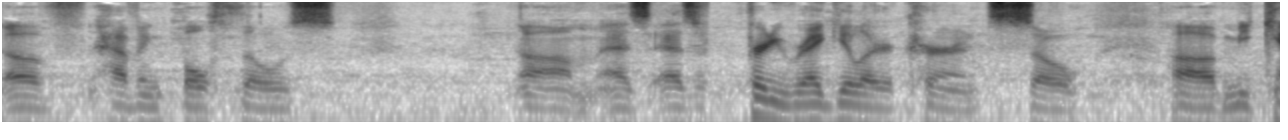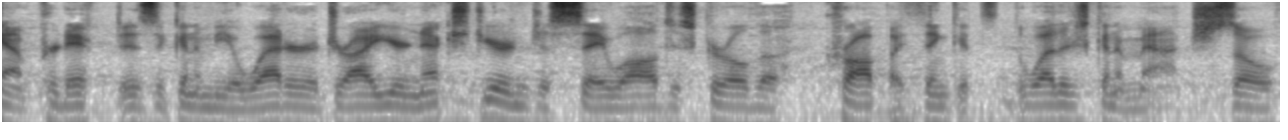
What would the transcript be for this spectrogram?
of, having both those um, as, as a pretty regular occurrence. So, um, you can't predict is it going to be a wet or a dry year next year and just say, well, I'll just grow the crop. I think it's the weather's going to match. So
